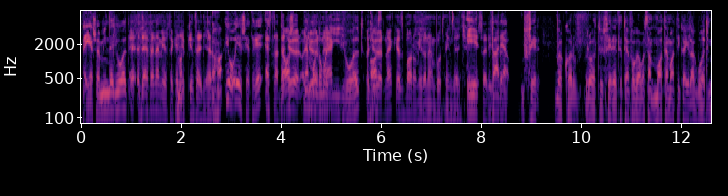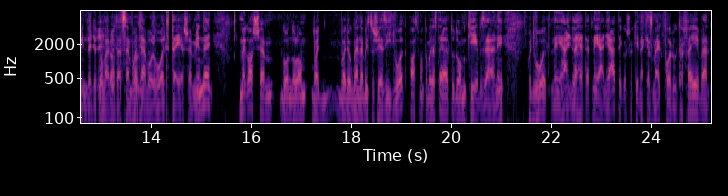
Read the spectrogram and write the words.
teljesen mindegy volt. De ebben nem értek egyébként egyet. Aha, jó, én is értek. Ezt, Tehát de a győr, a nem győrnek, mondom, hogy így volt. A Győrnek azt... ez baromira nem volt mindegy. É, várjál, fér, akkor rohadt, hogy félreérthetően fogalmaztam, matematikailag volt mindegy, a továbbjutás szempontjából volt teljesen mindegy. Meg azt sem gondolom, vagy vagyok benne biztos, hogy ez így volt. Azt mondtam, hogy ezt el tudom képzelni, hogy volt néhány, lehetett néhány játékos, akinek ez megfordult a fejében,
